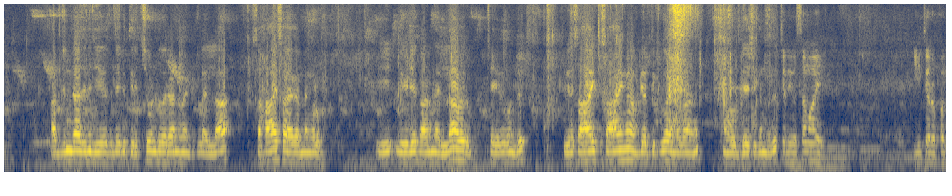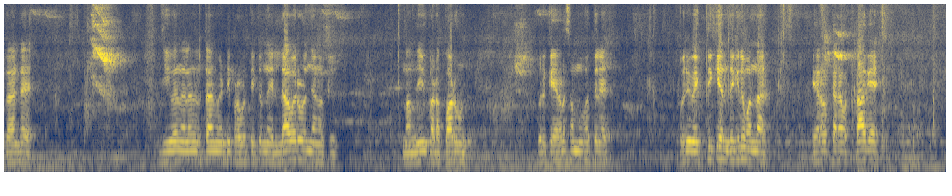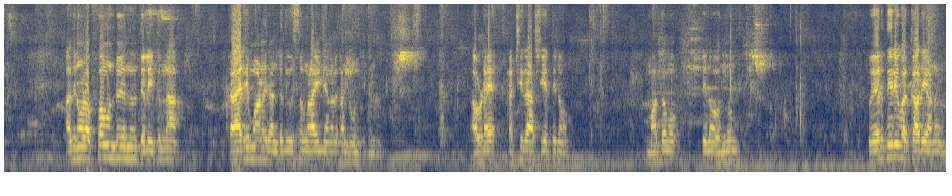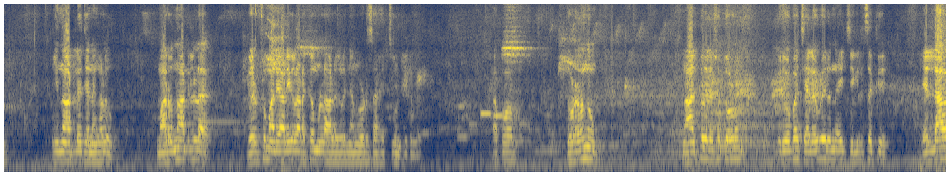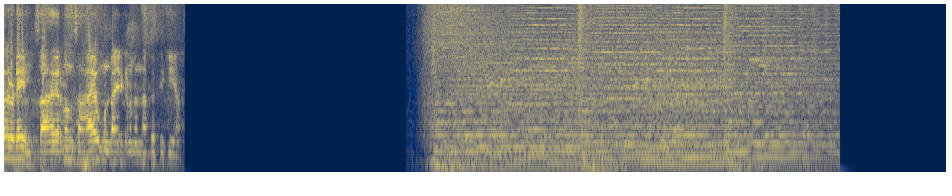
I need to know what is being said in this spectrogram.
അർജുൻ രാജിന് ജീവിതത്തിലേക്ക് തിരിച്ചു കൊണ്ടുവരാൻ വേണ്ടിയിട്ടുള്ള എല്ലാ സഹായ സഹകരണങ്ങളും ഈ വീഡിയോ കാണുന്ന എല്ലാവരും ചെയ്തുകൊണ്ട് ഇതിന് സഹായ സഹായങ്ങൾ അഭ്യർത്ഥിക്കുക എന്നുള്ളതാണ് നമ്മൾ ഉദ്ദേശിക്കുന്നത്. കുറച്ച് ദിവസമായി ഈ ചെറുപ്പക്കാരന്റെ ജീവൻ നിലനിർത്താൻ വേണ്ടി പ്രവർത്തിക്കുന്ന എല്ലാവരോടും ഞങ്ങൾക്ക് നന്ദിയും കടപ്പാടുമുണ്ട്. ഒരു കേരള സമൂഹത്തിലെ ഒരു വ്യക്തിക്ക് എന്തെങ്കിലും വന്നാൽ കേരളക്കര ഒട്ടാകെ അതിനോടൊപ്പമുണ്ട് എന്ന് തെളിയിക്കുന്ന കാര്യമാണ് രണ്ട് ദിവസങ്ങളായി ഞങ്ങൾ കണ്ടുകൊണ്ടിരിക്കുന്നത്. അവിടെ കക്ഷി രാഷ്ട്രീയത്തിനോ മതത്തിനോ ഒന്നും വേർതിരിവ് വെക്കാതെയാണ് ഈ നാട്ടിലെ ജനങ്ങളും മറുനാട്ടിലുള്ള ഗൾഫ് മലയാളികൾ അടക്കമുള്ള ആളുകൾ ഞങ്ങളോട് സഹകരിച്ചുകൊണ്ടിരിക്കുന്നത്. അപ്പോൾ തുടർന്നും നാൽപ്പത് ലക്ഷത്തോളം രൂപ ചെലവ് വരുന്ന ഈ ചികിത്സയ്ക്ക് എല്ലാവരുടെയും സഹകരണവും സഹായവും ഉണ്ടായിരിക്കണമെന്ന് അഭ്യർത്ഥിക്കുകയാണ്.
